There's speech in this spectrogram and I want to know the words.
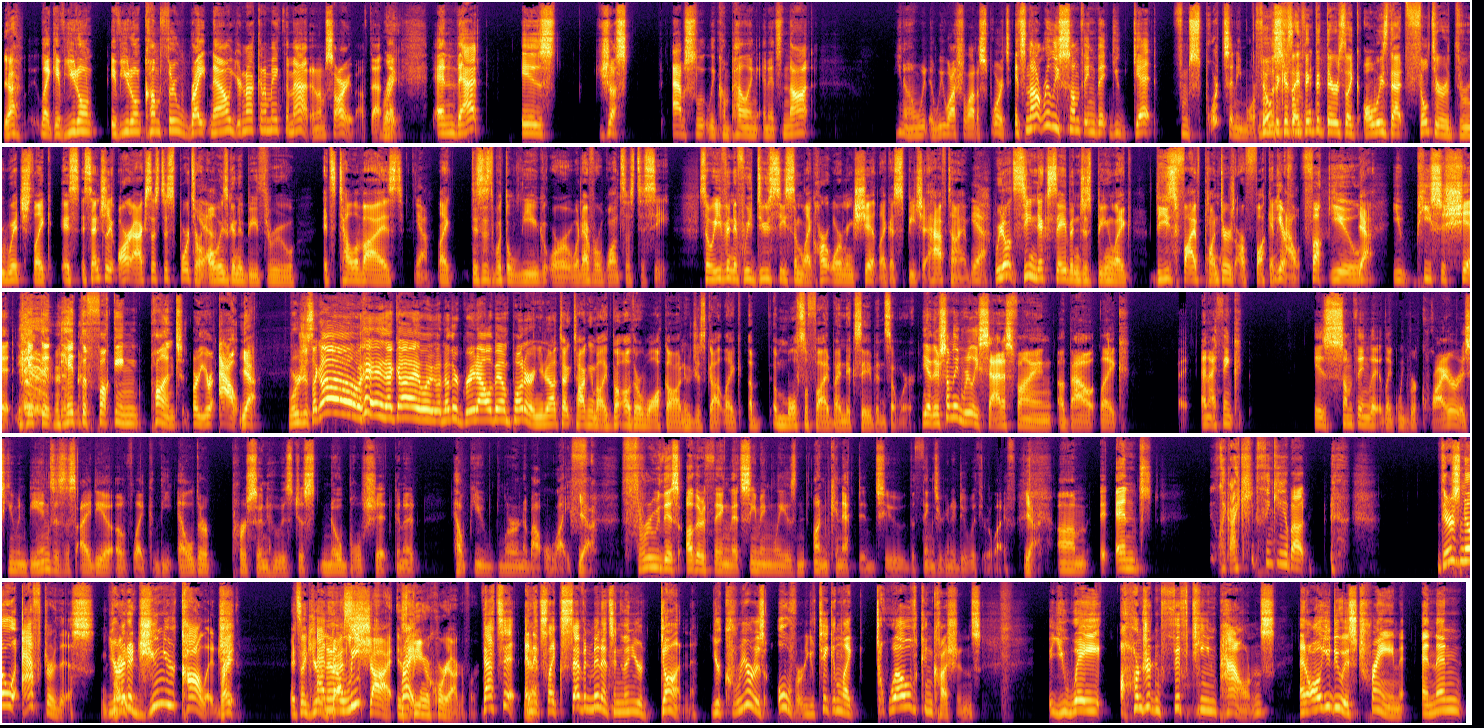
Yeah. like if you don't if you don't come through right now you're not going to make the mat and i'm sorry about that Right. like and that is just absolutely compelling and it's not you know we, we watch a lot of sports it's not really something that you get from sports anymore from No, because I think that there's like always that filter through which like es- essentially our access to sports are Yeah. always going to be through it's televised. Yeah. Like this is what the league or whatever wants us to see. So even if we do see some like heartwarming shit like a speech at halftime, yeah we don't see Nick Saban just being like these five punters are fucking you're out. fuck you Yeah. you piece of shit hit the hit the fucking punt or you're out Yeah. We're just like, oh, hey, that guy, like another great Alabama punter. And you're not ta- talking about like the other walk on who just got like a- emulsified by Nick Saban somewhere. Yeah, there's something really satisfying about like, and I think is something that like we require as human beings is this idea of like the elder person who is just no bullshit gonna help you learn about life. Yeah. Through this other thing that seemingly is unconnected to the things you're going to do with your life. Yeah. Um, and like I keep thinking about, there's no after this. You're Right. at a junior college, Right. It's like your best elite- shot is right. being a choreographer. That's it. And Yeah. it's like seven minutes and then you're done. Your career is over. You've taken like 12 concussions. You weigh 115 pounds and all you do is train. And then,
